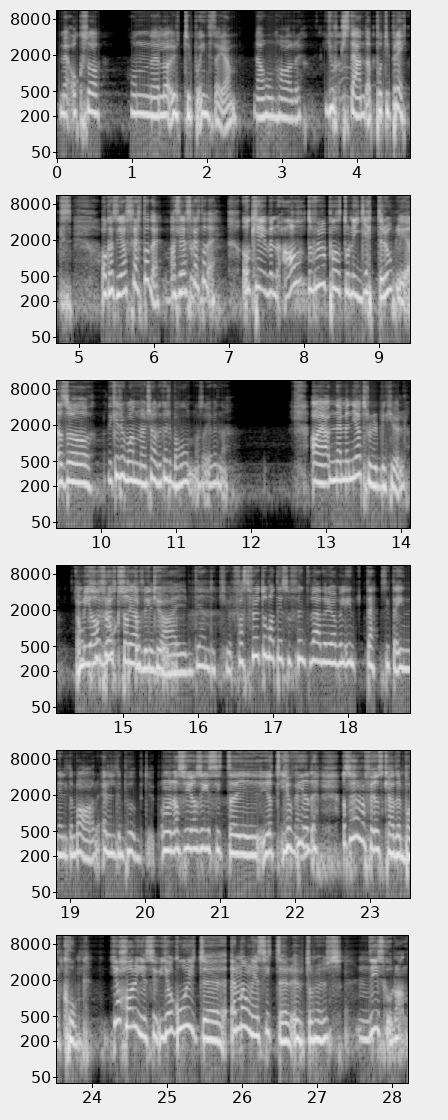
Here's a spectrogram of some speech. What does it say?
men också hon la ut typ på Instagram när hon har gjort stand-up på typ Rex. Och alltså jag skrattade, alltså jag skrattade. Okej men ja, då får vi hoppas att hon är jätterolig. Alltså, Det kanske är one man show, det kanske bara hon, alltså, jag vet inte. Ja, ja, nej men jag tror det blir kul. Ja, men jag tror också att det blir alltid kul. Vibe. Det är ändå kul. Fast förutom att det är så fint väder och jag vill inte sitta inne i en liten bar, eller en liten pub typ. men alltså jag ska sitta i... Jag, jag vet, alltså här är varför jag önskar jag hade en balkong. Jag har ingen... Jag går inte... Enda gången jag sitter utomhus, det är i skolan.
